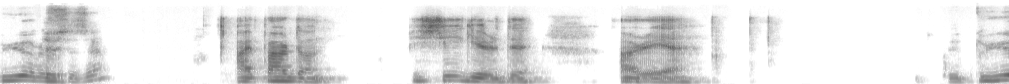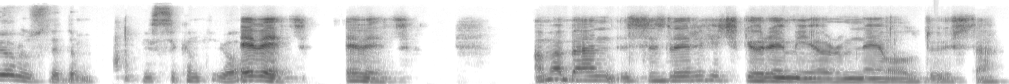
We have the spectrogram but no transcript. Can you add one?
Duyuyoruz sizi. Ay pardon. Bir şey girdi araya. E, Duyuyoruz dedim. Bir sıkıntı yok. Evet, evet. Ama ben sizleri hiç göremiyorum ne olduysa.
